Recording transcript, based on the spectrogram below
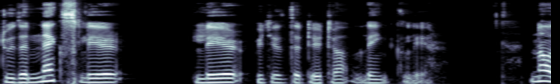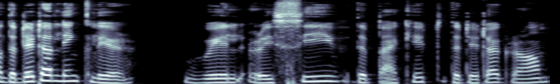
to the next layer layer which is the data link layer. Now the data link layer will receive the packet the datagram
